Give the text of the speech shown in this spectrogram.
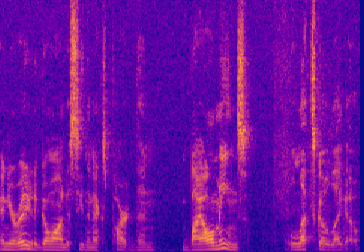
and you're ready to go on to see the next part, then by all means, let's go Lego.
